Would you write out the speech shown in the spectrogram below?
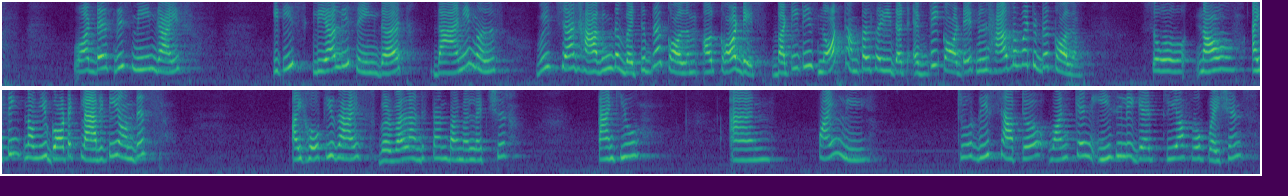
What does this mean guys? It is clearly saying that the animals which are having the vertebral column are chordates but it is not compulsory that every chordate will have the vertebral column. So, now I think now you got a clarity on this. I hope you guys were well understand by my lecture. Thank you. And finally, through this chapter, one can easily get three or four questions.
